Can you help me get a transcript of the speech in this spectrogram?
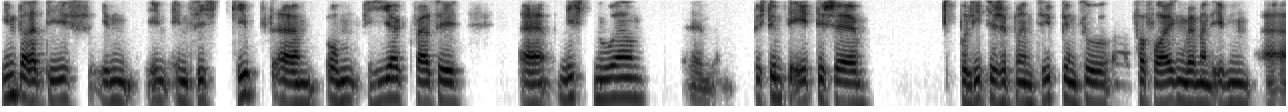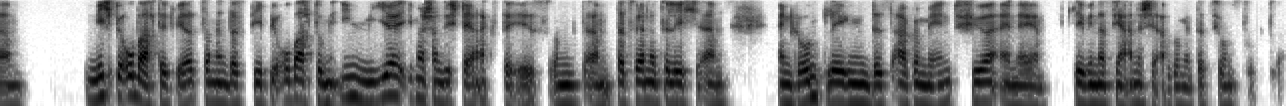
Imperativ in, in, in sich gibt, ähm, um hier quasi äh, nicht nur äh, bestimmte ethische, politische Prinzipien zu verfolgen, wenn man eben äh, nicht beobachtet wird, sondern dass die Beobachtung in mir immer schon die stärkste ist. Und ähm, das wäre natürlich ähm, ein grundlegendes Argument für eine levinasianische Argumentationsstruktur.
